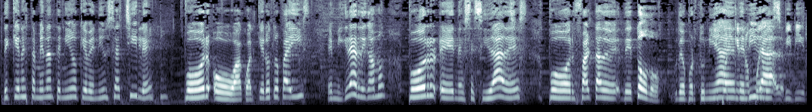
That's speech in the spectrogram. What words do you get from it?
de quienes también han tenido que venirse a Chile por o a cualquier otro país, emigrar, digamos, por eh, necesidades, por falta de, de todo, de oportunidades Porque de no vida. puedes vivir.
